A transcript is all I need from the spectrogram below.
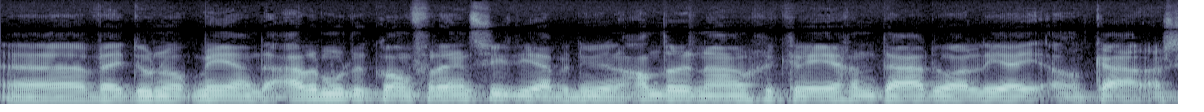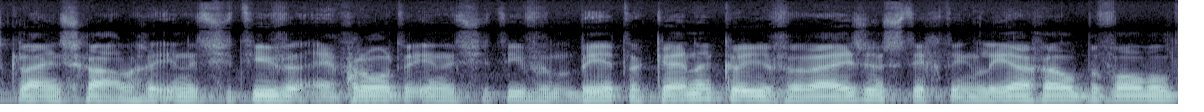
Uh, wij doen ook mee aan de armoedeconferentie. Die hebben nu een andere naam gekregen. Daardoor leer je elkaar als kleinschalige initiatieven en grote initiatieven beter kennen. Kun je verwijzen, Stichting Leergeld bijvoorbeeld.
